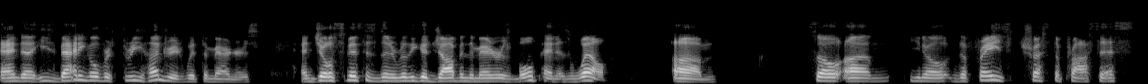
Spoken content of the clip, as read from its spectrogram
and uh, he's batting over 300 with the Mariners. And Joe Smith has done a really good job in the Mariners bullpen as well. Um, so, um, you know, the phrase trust the process,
